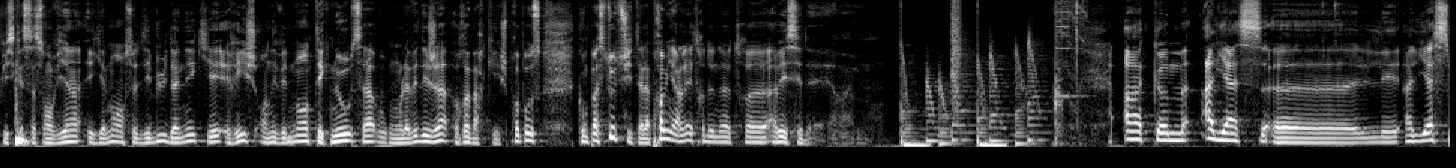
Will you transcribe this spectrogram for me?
puisque ça s'en vient également en ce début d'année qui est riche en événements techno. Ça, on l'avait déjà remarqué. Je propose qu'on passe tout de suite à la première lettre de notre abécédaire. A comme alias, euh, les, alias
